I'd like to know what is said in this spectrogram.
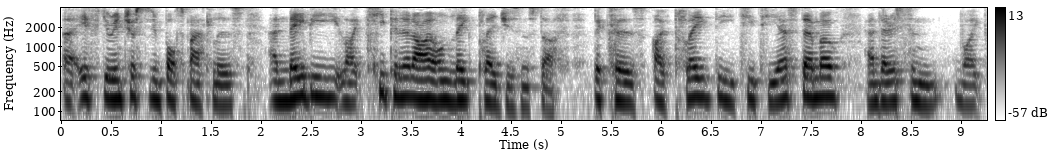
uh, if you're interested in boss battlers and maybe like keeping an eye on late pledges and stuff because I've played the TTS demo and there is some like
